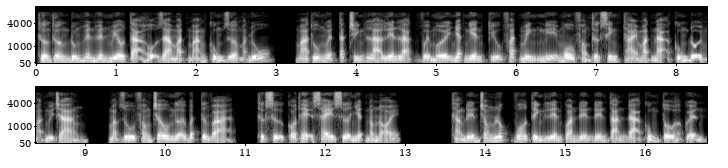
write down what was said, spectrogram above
Thường thường đúng huyên huyên miêu tả hộ ra mặt màng cùng rửa mặt đũ, mà Thu Nguyệt tắc chính là liên lạc với mới nhất nghiên cứu phát minh nghĩ mô phỏng thực sinh thái mặt nạ cùng đổi mặt ngụy trang, mặc dù phong châu ngựa bất tương vả, thực sự có thể say sưa nhiệt nóng nói. Thẳng đến trong lúc vô tình liên quan đến đến tán đả cùng tổ hợp quyền,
